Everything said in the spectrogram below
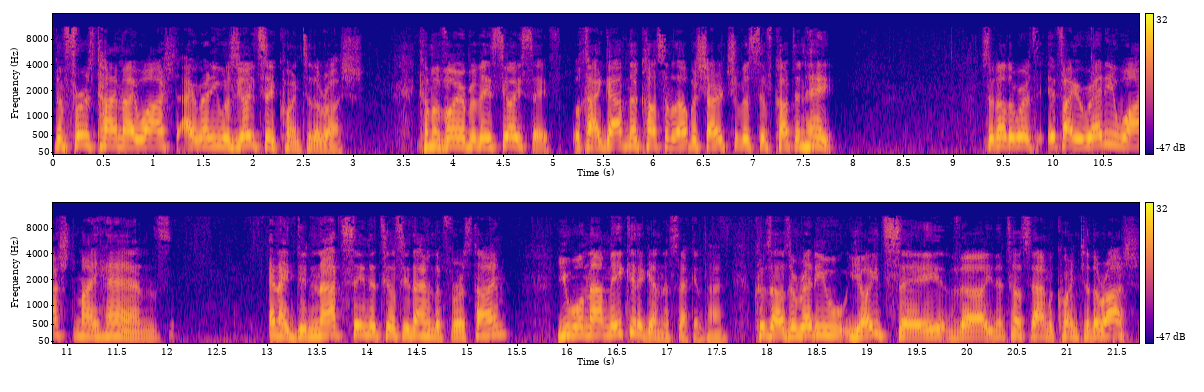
The first time I washed, I already was Yoitze according to the rush. Kamavoyer bebeis Yosef. Uchai kosav l'elbashar tshuva katan hey. So in other words, if I already washed my hands, and I did not say Natil Yadayim the first time, you will not make it again the second time. Because I was already Yoitze, the Natil Yadayim according to the Rosh.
